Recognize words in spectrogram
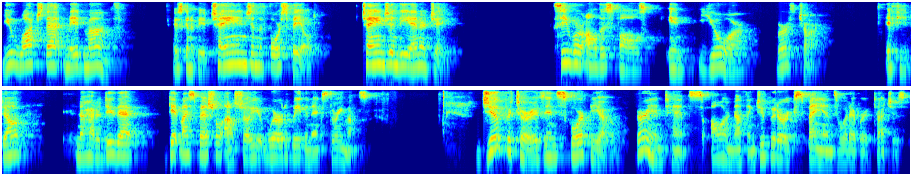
You watch that mid month. There's going to be a change in the force field, change in the energy. See where all this falls in your birth chart. If you don't know how to do that, get my special. I'll show you where it'll be the next three months. Jupiter is in Scorpio, very intense, all or nothing. Jupiter expands whatever it touches.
